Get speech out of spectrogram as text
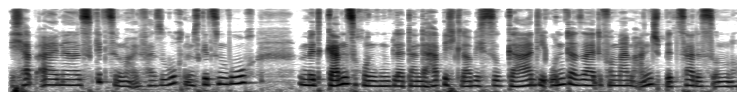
ich habe eine Skizze mal versucht im Skizzenbuch mit ganz runden Blättern. Da habe ich, glaube ich, sogar die Unterseite von meinem Anspitzer, das ist so ein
